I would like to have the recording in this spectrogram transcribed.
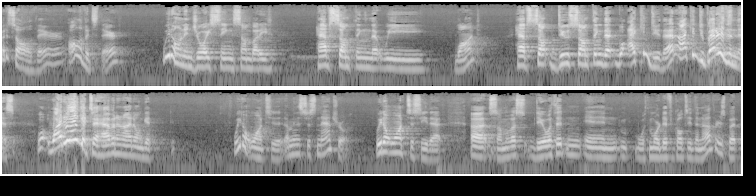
But it's all there. All of it's there. We don't enjoy seeing somebody have something that we want, have some, do something that, well, I can do that, I can do better than this. why do they get to have it and I don't get? We don't want to. I mean, it's just natural. We don't want to see that. Uh, some of us deal with it in, in, with more difficulty than others, but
